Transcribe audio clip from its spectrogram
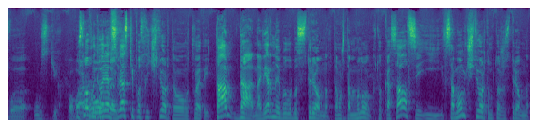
в узких поворотах. Условно говоря, в связке после четвертого вот в этой. Там, да, наверное, было бы стрёмно, потому что там много кто касался, и в самом четвертом тоже стрёмно.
